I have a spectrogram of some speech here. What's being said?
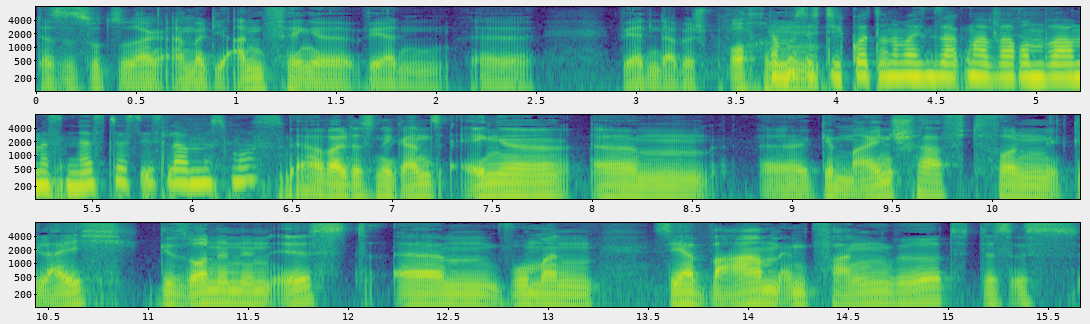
das ist sozusagen einmal die Anfänge werden äh, werden da besprochen. Da muss ich dich kurz unterbrechen. Sag mal, warum warmes Nest des Islamismus? Ja, weil das eine ganz enge ähm, äh, Gemeinschaft von Gleichgesonnenen ist, ähm, wo man sehr warm empfangen wird. Das ist,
